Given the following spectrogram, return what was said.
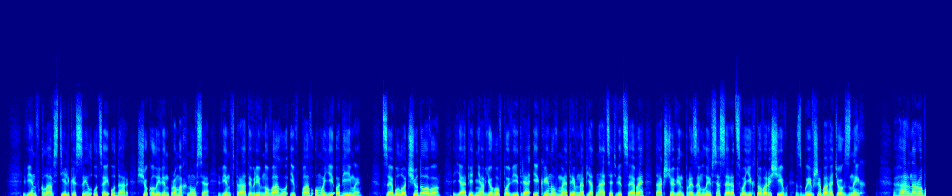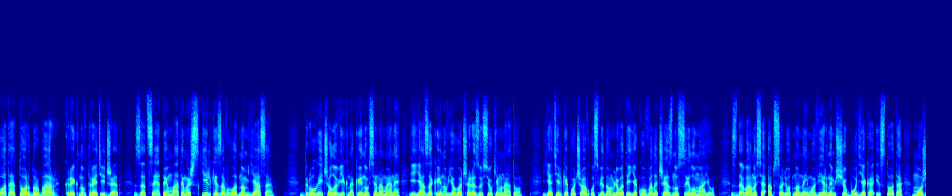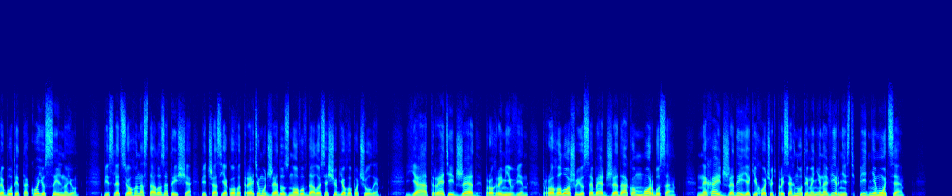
Він вклав стільки сил у цей удар, що коли він промахнувся, він втратив рівновагу і впав у мої обійми. Це було чудово. Я підняв його в повітря і кинув метрів на 15 від себе, так що він приземлився серед своїх товаришів, збивши багатьох з них. Гарна робота, Тор Дурбар. крикнув третій джет. За це ти матимеш скільки завгодно м'яса. Другий чоловік накинувся на мене, і я закинув його через усю кімнату. Я тільки почав усвідомлювати, яку величезну силу маю. Здавалося абсолютно неймовірним, що будь-яка істота може бути такою сильною. Після цього настало затища, під час якого третьому джеду знову вдалося, щоб його почули. Я, третій джед, прогримів він, проголошую себе джедаком Морбуса. Нехай джеди, які хочуть присягнути мені на вірність, піднімуться.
